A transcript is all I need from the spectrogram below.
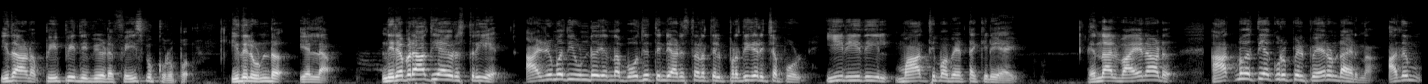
ഇതാണ് പി പി ദിവ്യയുടെ ഫേസ്ബുക്ക് കുറിപ്പ്. ഇതിലുണ്ട് എല്ലാം. നിരപരാധിയായ ഒരു സ്ത്രീയെ അഴിമതിയുണ്ട് എന്ന ബോധ്യത്തിന്റെ അടിസ്ഥാനത്തിൽ പ്രതികരിച്ചപ്പോൾ ഈ രീതിയിൽ മാധ്യമ വേട്ടക്കിരയായി. എന്നാൽ വയനാട് ആത്മഹത്യാക്കുറിപ്പിൽ പേരുണ്ടായിരുന്ന അതും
